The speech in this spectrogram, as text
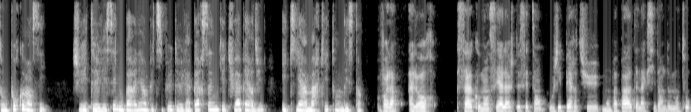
Donc, pour commencer, je vais te laisser nous parler un petit peu de la personne que tu as perdue et qui a marqué ton destin. Voilà. Alors, ça a commencé à l'âge de 7 ans où j'ai perdu mon papa d'un accident de moto.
